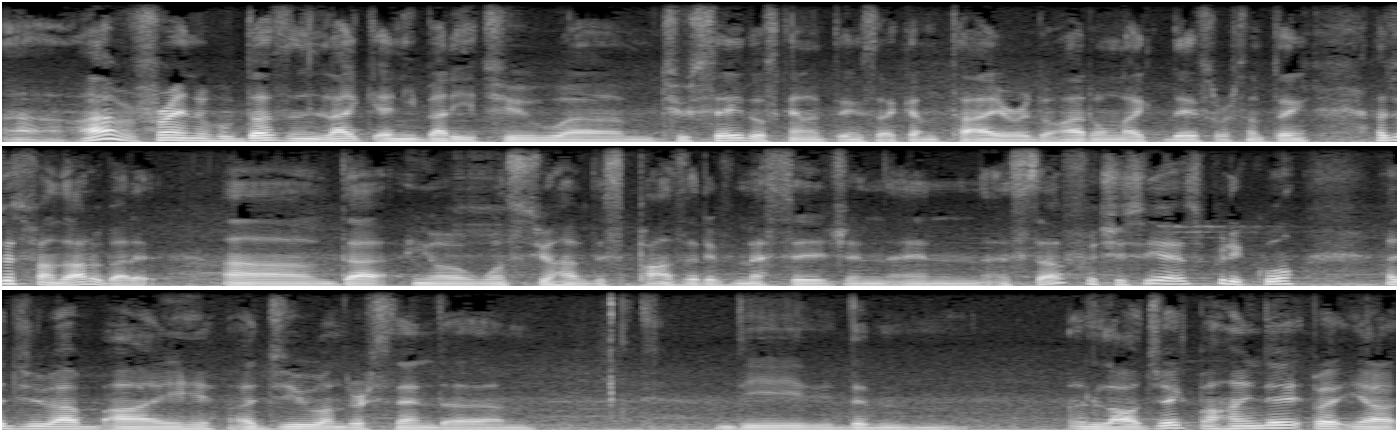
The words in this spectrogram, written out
Uh, I have a friend who doesn't like anybody to um, to say those kind of things like I'm tired or I don't like this or something. I just found out about it um, that you know wants to have this positive message and, and, and, stuff, which is yeah, it's pretty cool. I do I I, do understand um, the the logic behind it, but yeah,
